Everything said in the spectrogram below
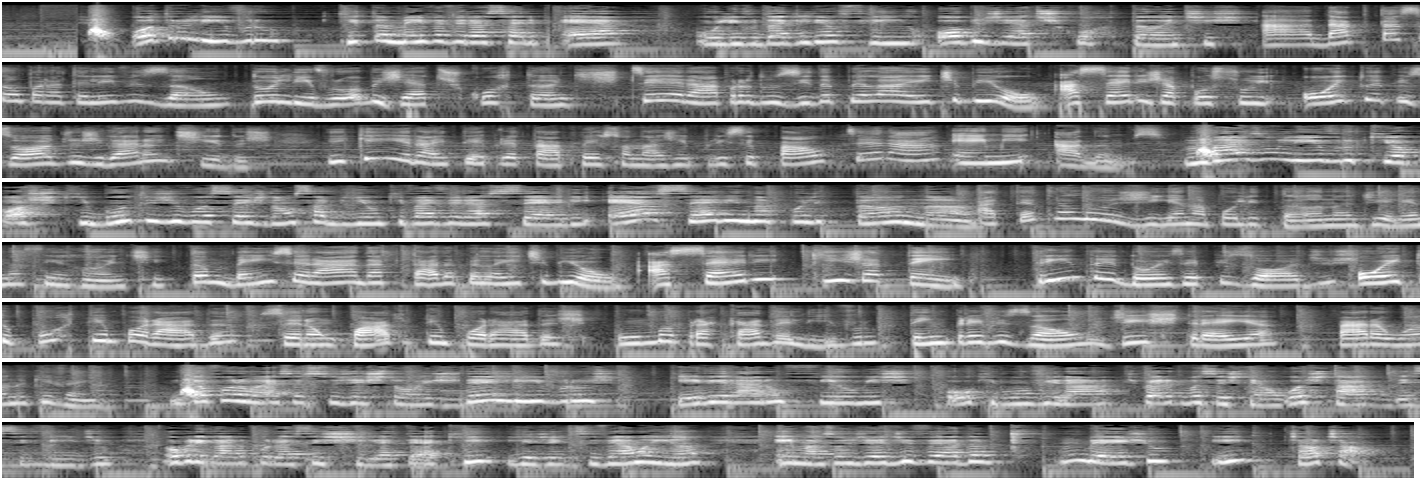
Outro livro que também vai virar série é o livro da Gillian Flynn, Objetos Cortantes. A adaptação para a televisão do livro Objetos Cortantes será produzida pela HBO. A série já possui oito episódios garantidos e quem irá interpretar a personagem principal será Amy Adams. Mais um livro que eu aposto que muitos de vocês não sabiam que vai virar série é a série napolitana. A tetralogia napolitana de Helena Ferrante também será adaptada pela HBO. A série que já tem 32 episódios, 8 por temporada, serão 4 temporadas, uma para cada livro, tem previsão de estreia para o ano que vem. Então foram essas sugestões de livros que viraram filmes ou que vão virar. Espero que vocês tenham gostado desse vídeo. Obrigado por assistir até aqui e a gente se vê amanhã em mais um dia de Veda. Um beijo e tchau, tchau!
